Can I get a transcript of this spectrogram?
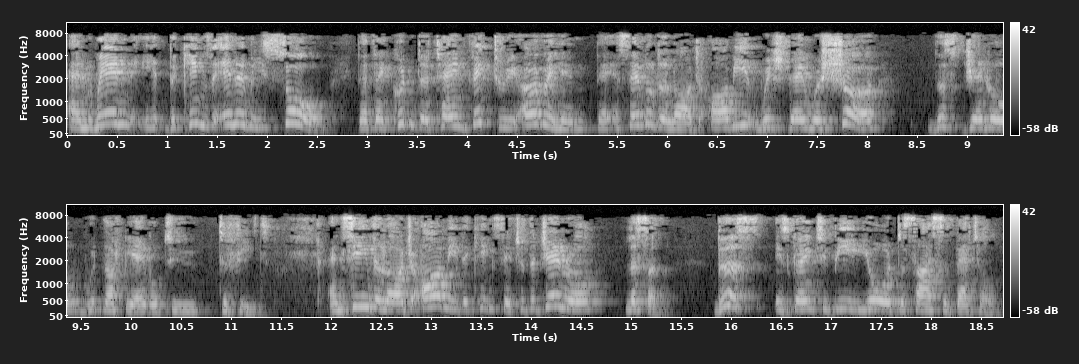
and when the king's enemies saw that they couldn't attain victory over him, they assembled a large army which they were sure this general would not be able to defeat. And seeing the large army, the king said to the general, listen, this is going to be your decisive battle.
